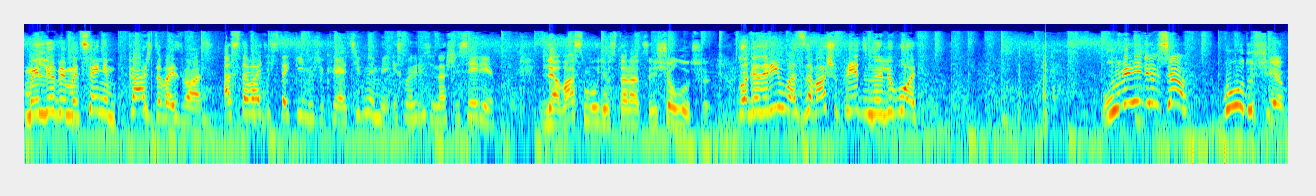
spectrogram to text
Мы любим и ценим каждого из вас. Оставайтесь такими же креативными и смотрите наши серии. Для вас мы будем стараться еще лучше. Благодарим вас за вашу преданную любовь. Увидимся в будущем!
